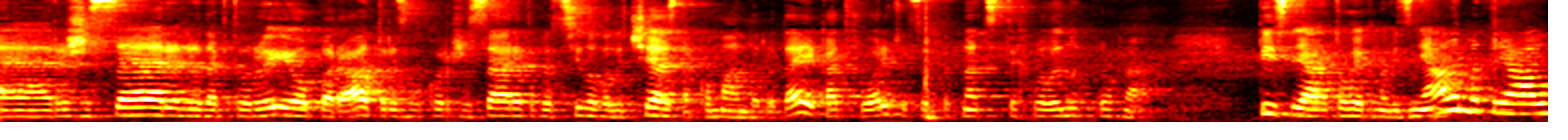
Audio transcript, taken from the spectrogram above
е, режисери, редактори, оператори, звукорежисери, тобто ціла величезна команда людей, яка творить оце 15 хвилинну програму. Після того, як ми відзняли матеріал,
